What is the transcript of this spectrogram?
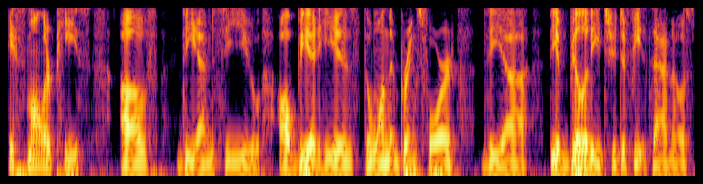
a smaller piece of the MCU, albeit he is the one that brings forward the uh, the ability to defeat Thanos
